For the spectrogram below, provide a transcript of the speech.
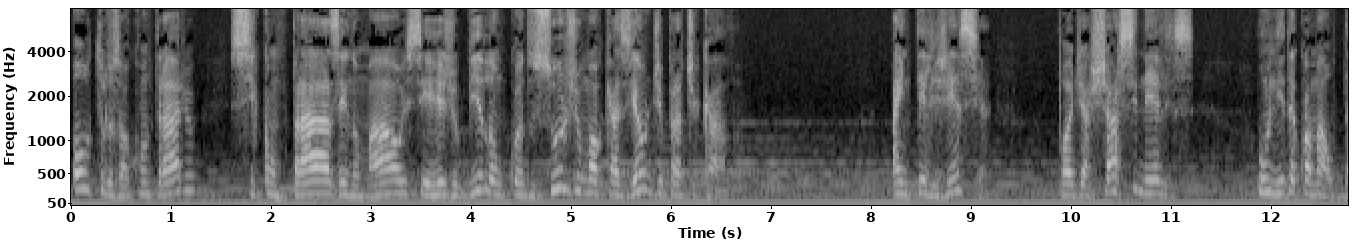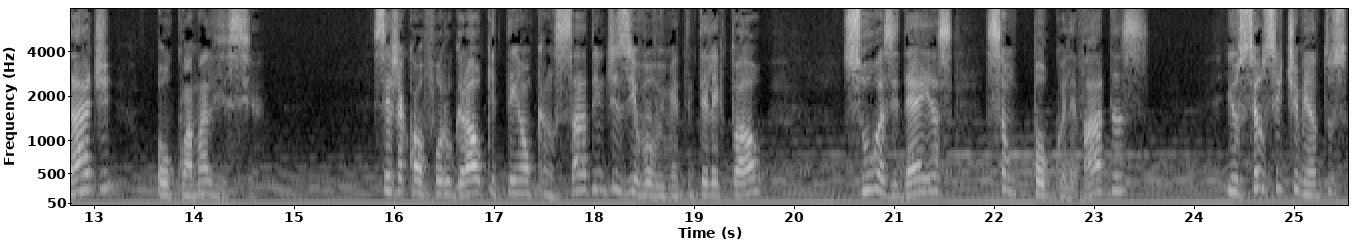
Outros, ao contrário, se comprazem no mal e se rejubilam quando surge uma ocasião de praticá-lo a inteligência pode achar-se neles, unida com a maldade ou com a malícia. seja qual for o grau que tenha alcançado em desenvolvimento intelectual, suas ideias são pouco elevadas e os seus sentimentos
